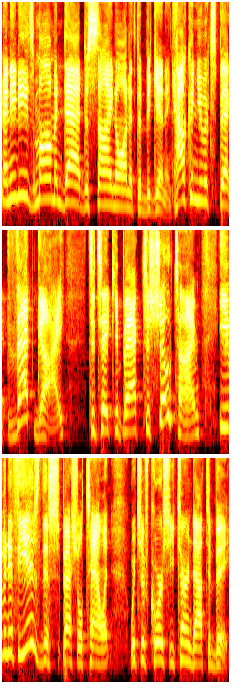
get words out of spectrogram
And he needs mom and dad to sign on at the beginning. How can you expect that guy? To take you back to Showtime, even if he is this special talent, which of course he turned out to be.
